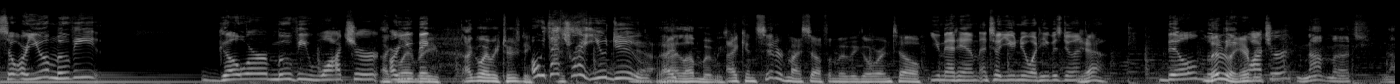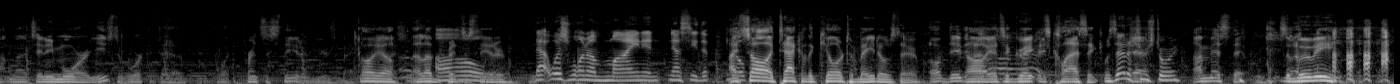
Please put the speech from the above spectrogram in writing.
So, are you a movie goer, movie watcher? I are go you every big? I go every Tuesday. Oh, that's right, you do. I, love movies. I considered myself a movie goer until You met him until you knew what he was doing. yeah. Bill, movie Literally every- watcher. Not much, not much anymore. I used to work at the what Princess Theater years back. oh yeah, I love Oh, Princess Theater. that was one of mine. And now see the I saw Attack of the Killer Tomatoes there. Oh, did Oh, it's a great, it's classic. Was that a Yeah. true story? I missed that one. the movie,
